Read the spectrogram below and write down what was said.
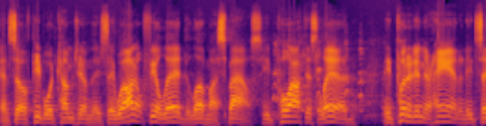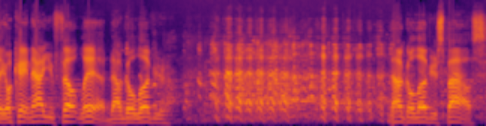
And so if people would come to him, they'd say, Well, I don't feel led to love my spouse. He'd pull out this lead, he'd put it in their hand, and he'd say, Okay, now you felt led. Now go love your. now go love your spouse.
